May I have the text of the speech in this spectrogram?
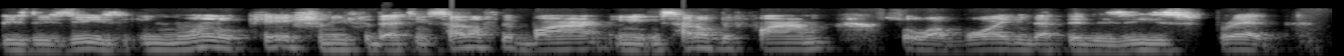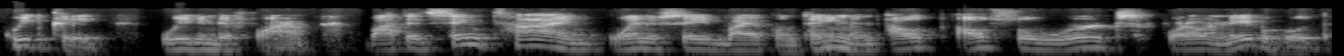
this disease in one location if that's inside of the barn inside of the farm so avoiding that the disease spread quickly within the farm. But at the same time when you say biocontainment out also works for our neighborhood.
